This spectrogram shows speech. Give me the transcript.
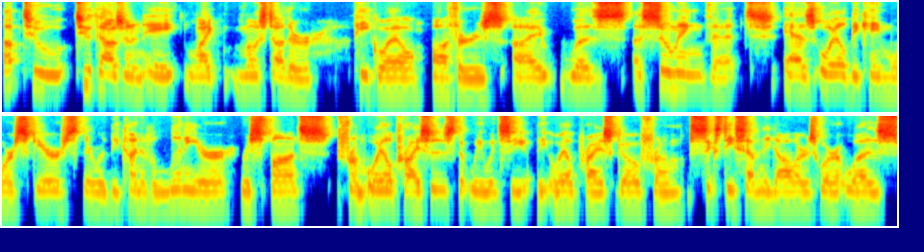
up to 2008, like most other peak oil authors, I was assuming that as oil became more scarce, there would be kind of a linear response from oil prices that we would see the oil price go from 60 $70 where it was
